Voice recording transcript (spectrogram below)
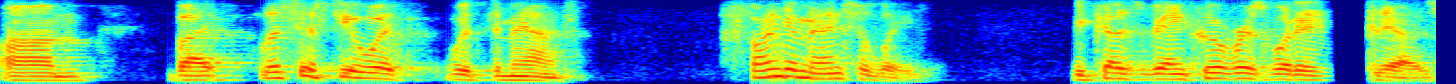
Um, but let's just deal with with demand. Fundamentally, because Vancouver is what it is,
